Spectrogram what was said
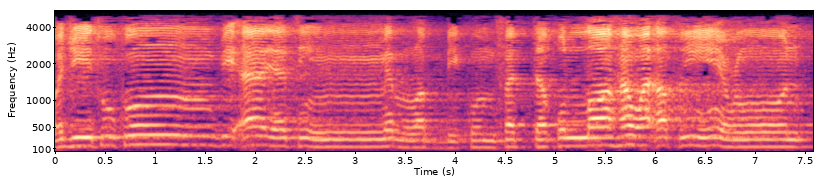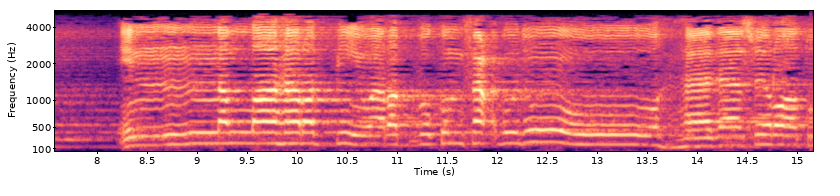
وجئتكم بآية من ربكم فاتقوا الله وأطيعون ان الله ربي وربكم فاعبدوه. هذا صراط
